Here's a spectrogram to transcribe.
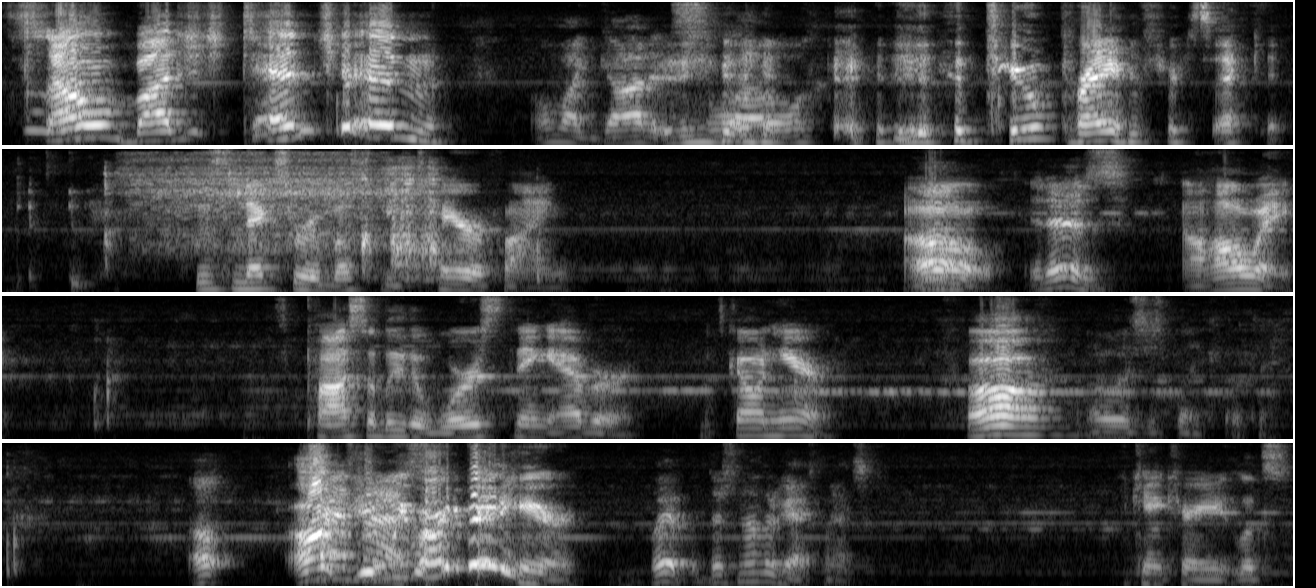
so much tension. Oh my god, it's slow. Two frames per second. This next room must be terrifying. Oh, oh. It is. a hallway. It's possibly the worst thing ever. What's going here? Oh, Oh, it's just blink. Okay. Oh, oh, Gas dude, mask. we've already been here. wait, but there's another gas mask. You can't carry. it. Let's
